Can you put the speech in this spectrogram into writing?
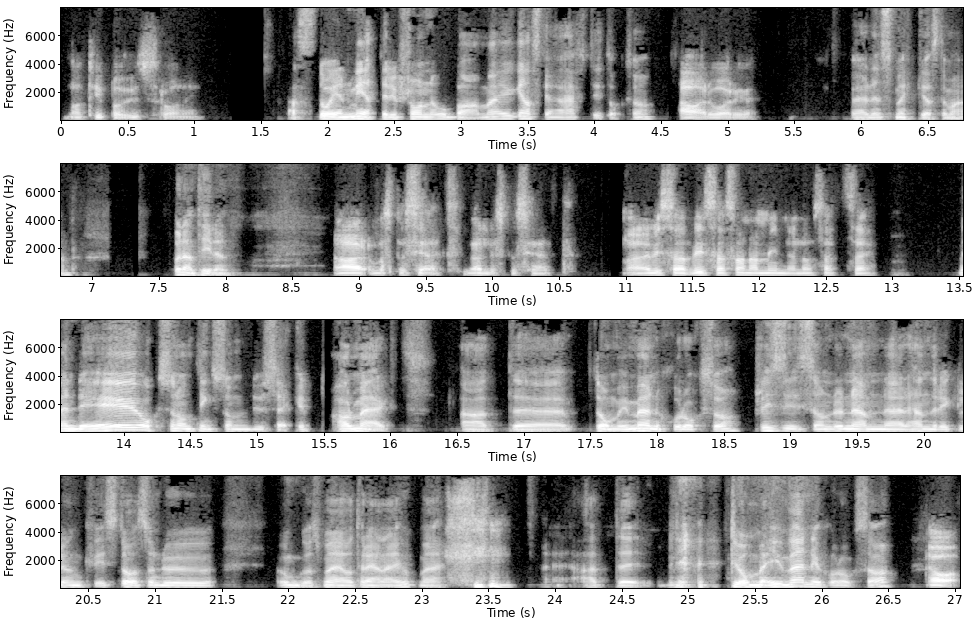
någon typ av utstrålning. Att stå en meter ifrån Obama är ju ganska häftigt också. Ja, det var det ju. Världens mäktigaste man. På den tiden. Ja, det var speciellt. Väldigt speciellt. Ja, vissa, vissa sådana minnen har satt sig. Men det är ju också någonting som du säkert har märkt att eh, de är människor också. Precis som du nämner Henrik Lundqvist då, som du umgås med och tränar ihop med. att eh, de är ju människor också. Ja,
